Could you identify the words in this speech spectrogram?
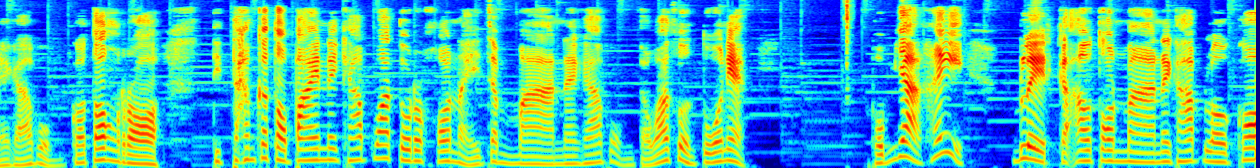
นะครับผมก็ต้องรอติดตามกันต่อไปนะครับ ว่าตัวละครไหนจะมานะครับผมแต่ว่าส่วนตัวเนี่ย ผมอยากให้เบลดกับเอาตอนมานะครับแล้วก็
